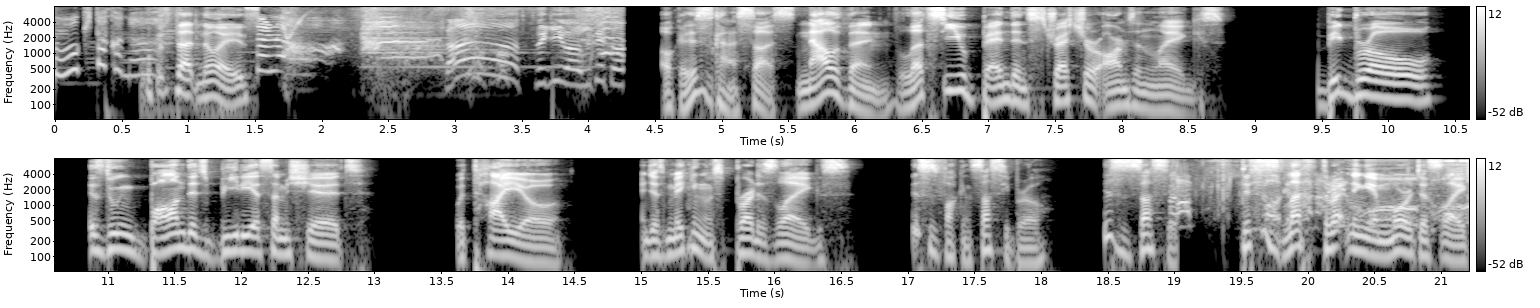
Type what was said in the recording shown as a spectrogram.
陽起きたかな What's that noise? Okay, this is kind of sus. Now then, let's see you bend and stretch your arms and legs. Big Bro is doing bondage BDSM shit with Taiyo and just making him spread his legs. This is fucking sussy, bro. This is sussy. This is less threatening and more just like...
